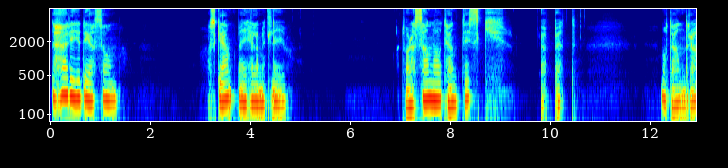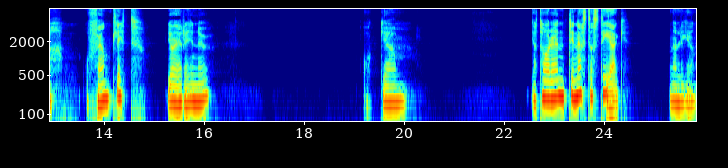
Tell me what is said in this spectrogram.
Det här är ju det som har skrämt mig hela mitt liv. Att vara sann och autentisk, öppet mot andra, offentligt gör jag det ju nu. Och um, jag tar den till nästa steg, nämligen.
